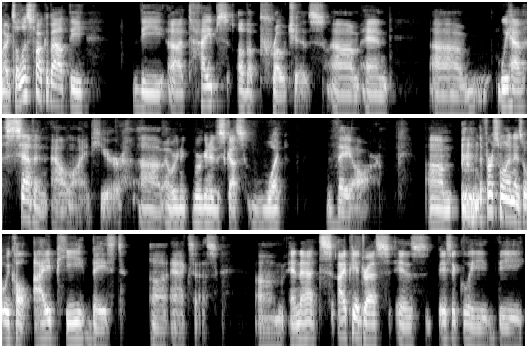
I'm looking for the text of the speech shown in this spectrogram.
all right so let's talk about the the uh, types of approaches. Um, and um, we have seven outlined here, um, and we're gonna, we're going to discuss what they are. Um, the first one is what we call IP-based uh, access. Um, and that IP address is basically the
